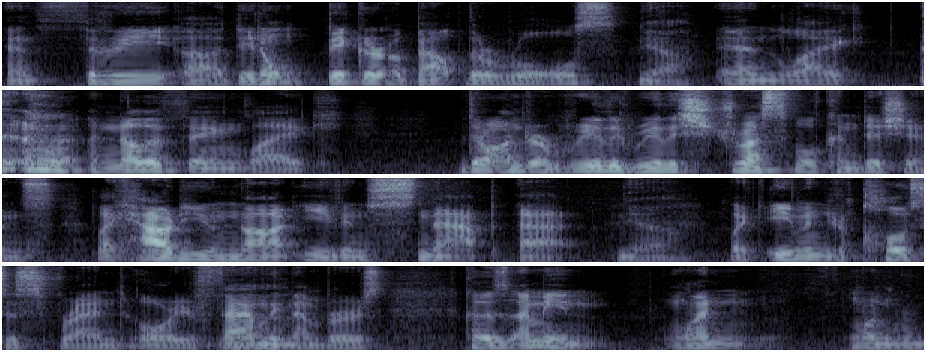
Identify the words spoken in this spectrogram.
and three, uh, they don't bicker about their roles Yeah. and like another thing like they're under really really stressful conditions like how do you not even snap at Yeah. like even your closest friend or your family members because i mean when when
